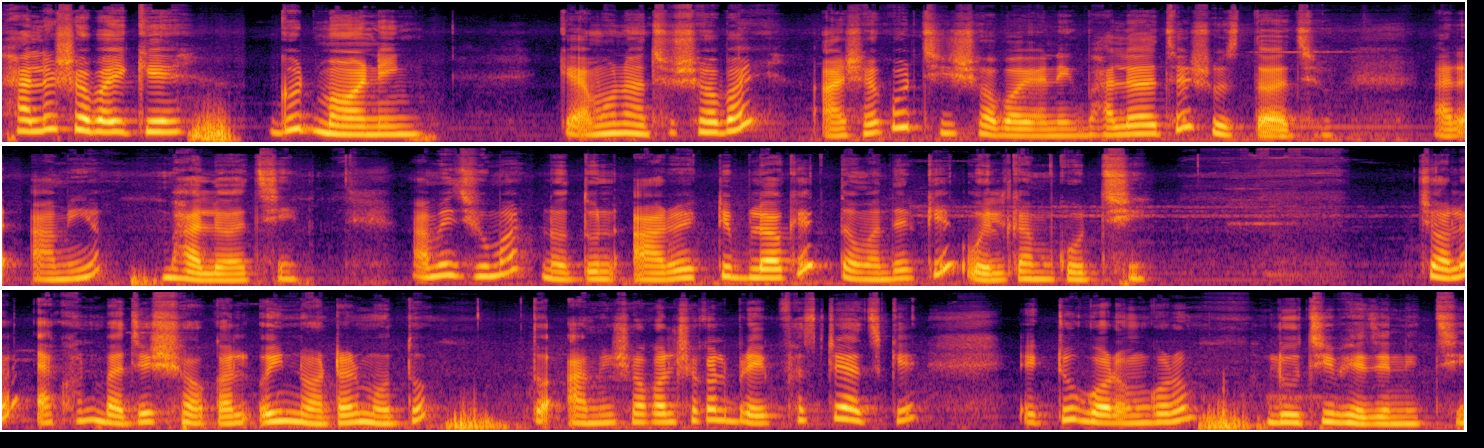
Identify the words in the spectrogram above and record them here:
হ্যালো সবাইকে, গুড মর্নিং। কেমন আছো সবাই? আশা করছি সবাই অনেক ভালো আছে, সুস্থ আছো, আর আমিও ভালো আছি। আমি ঝুমা, নতুন আরও একটি ব্লগে তোমাদেরকে ওয়েলকাম করছি। চলো, এখন বাজে সকাল ওই নটার মতো। তো আমি সকাল সকাল ব্রেকফাস্টে আজকে একটু গরম গরম লুচি ভেজে নিচ্ছি।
